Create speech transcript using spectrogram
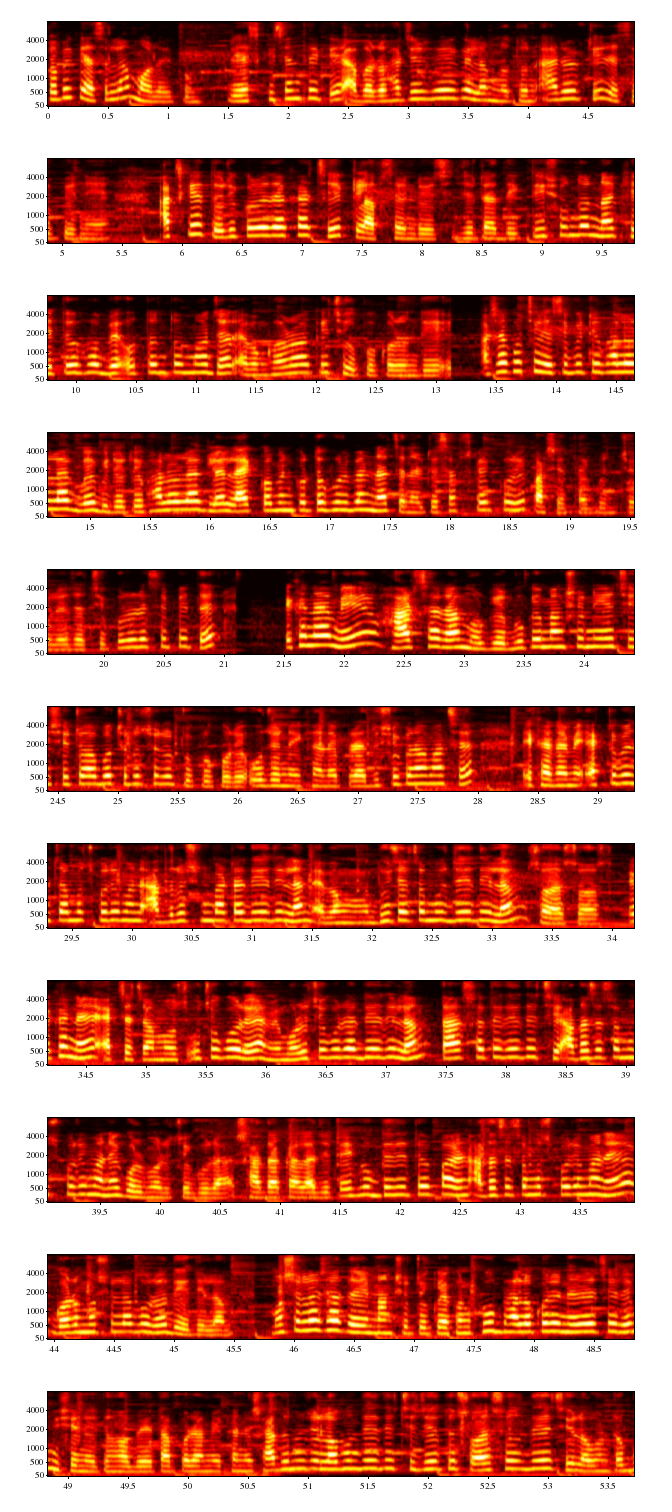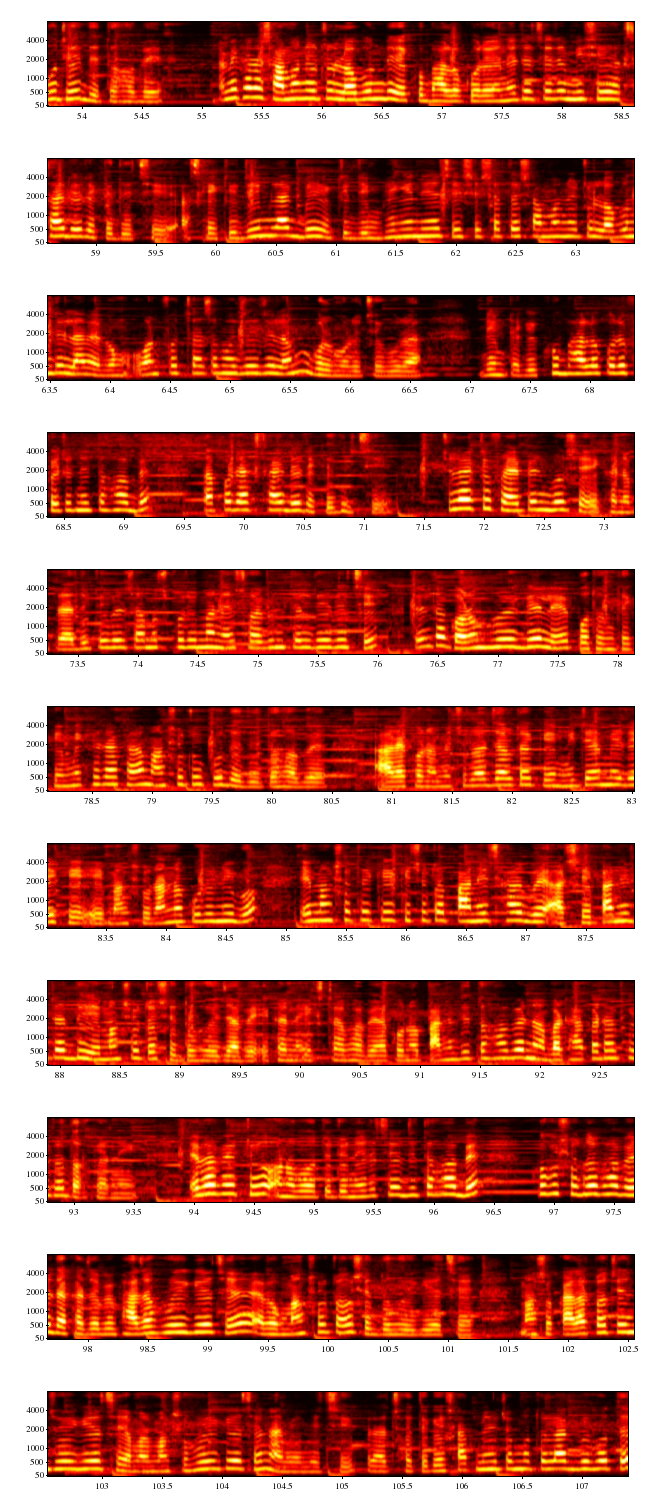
সবাইকে আসসালামু আলাইকুম। রিয়াজ কিচেন থেকে আবারও হাজির হয়ে গেলাম নতুন আরও একটি রেসিপি নিয়ে। আজকে তৈরি করে দেখাচ্ছি ক্লাব স্যান্ডউইচ, যেটা দেখতেই সুন্দর না খেতে হবে, অত্যন্ত মজার এবং ঘরোয়া কিছু উপকরণ দিয়ে। আশা করছি রেসিপিটি ভালো লাগবে। ভিডিওটি ভালো লাগলে লাইক কমেন্ট করতে ভুলবেন না। চ্যানেলটি সাবস্ক্রাইব করে পাশে থাকবেন। চলে যাচ্ছি পুরো রেসিপিতে এখানে আমি হাড় ছাড়া মুরগির বুকের মাংস নিয়েছি। সেটা আবার ছোটো ছোটো টুকরো করে। ওজন এখানে প্রায় দুশো গ্রাম আছে। এখানে আমি এক টেবিল চামচ পরিমাণে আদা রসুন বাটা দিয়ে দিলাম এবং দুই চা চামচ দিয়ে দিলাম সয়া সস। এখানে এক চা চামচ উঁচু করে আমি মরিচের গুঁড়া দিয়ে দিলাম। তার সাথে দিয়ে দিচ্ছি আধা চা চামচ পরিমাণে গোলমরিচের গুঁড়া। সাদা কালা যেটাই হোক দিয়ে দিতে পারেন, আধা চা চামচ পরিমাণে গরম মশলা গুঁড়ো দিয়ে দিলাম। মশলার সাথে মাংসটুকু এখন খুব ভালো করে নেড়ে চেড়ে মিশিয়ে নিতে হবে। তারপরে আমি এখানে স্বাদ অনুযায়ী লবণ দিয়ে দিচ্ছি, যেহেতু সয়া সস দিয়েছি, লবণটা বুঝেই দিতে হবে। আমি এখানে সামান্য একটু লবণ দিয়ে খুব ভালো করে নেড়ে চেড়ে মিশিয়ে এক সাইডে রেখে দিচ্ছি। আজকে একটি ডিম লাগবে, একটি ডিম ভেঙে নিয়েছি, সে সাথে সামান্য একটু লবণ দিলাম এবং ওয়ান ফোর চা চামচ দিয়ে দিলাম গোলমরিচের গুঁড়া। ডিমটাকে খুব ভালো করে ফেটে নিতে হবে, তারপরে এক সাইডে রেখে দিচ্ছি। চুলায় একটি ফ্রাই প্যান বসে এখানে প্রায় দু টেবিল চামচ পরিমাণে সয়াবিন তেল দিয়ে দিচ্ছি। তেলটা গরম হয়ে গেলে প্রথম থেকে মেখে রাখা মাংসটুকু দিয়ে দিতে হবে। আর এখন আমি চুলার জালটাকে মিডিয়ামে রেখে এই মাংস রান্না করে নিব। এই মাংস থেকে কিছুটা পানি ছাড়বে আর সেই পানিটা দিয়ে মাংসটা সেদ্ধ হয়ে যাবে। এখানে এক্সট্রাভাবে আর কোনো পানি দিতে হবে না বা ঢাকা ঢাকিরও দরকার নেই। এভাবে একটু অনবরত একটু নেড়েচেড়ে দিতে হবে। খুবই সুন্দরভাবে দেখা যাবে ভাজা হয়ে গিয়েছে এবং মাংসটাও সেদ্ধ হয়ে গিয়েছে। মাংস কালারটাও চেঞ্জ হয়ে গিয়েছে, আমার মাংস হয়ে গিয়েছে, নামিয়ে নিচ্ছি। প্রায় ছয় থেকে সাত মিনিটের মতো লাগবে হতে।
